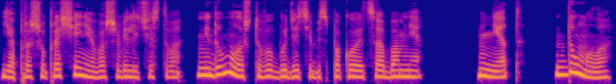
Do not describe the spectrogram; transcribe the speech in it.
«Я прошу прощения, Ваше Величество. Не думала, что вы будете беспокоиться обо мне». «Нет, думала».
